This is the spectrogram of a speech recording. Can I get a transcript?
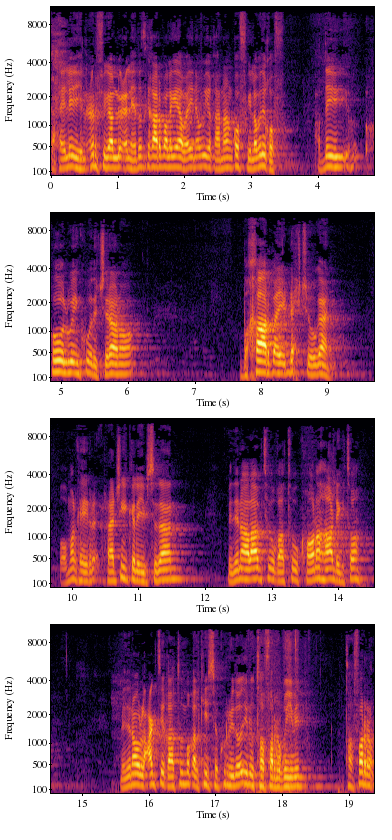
waxay leeyihiin curfigaa loo celinaya dadka qaar baa laga yaaba inay u yaqaanaan qofkii labadii qof. Hadday hool weyn ku wada jiraanoo bakhaarba ay dhex joogaan oo markay raashinkii kala iibsadaan midna alaabtii uu qaatuu koonaha dhigto midna uu lacagtii qaatuu maqalkiisa ku rido inuu tafaruq yimid tafaruq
